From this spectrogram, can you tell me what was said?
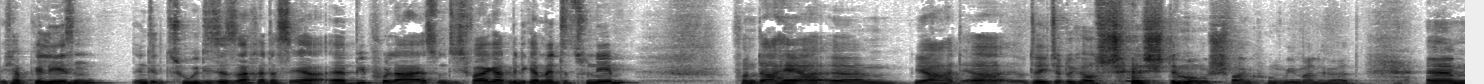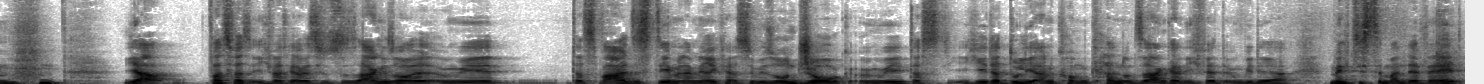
Ich habe gelesen im Zuge dieser Sache, dass er äh, bipolar ist und sich weigert, Medikamente zu nehmen. Von daher, ähm, ja, hat er, unterliegt er durchaus Stimmungsschwankungen, wie man hört. Ähm, ja, was weiß ich, ich weiß gar nicht, was ich dazu sagen soll. Irgendwie, das Wahlsystem in Amerika ist sowieso ein Joke irgendwie, dass jeder Dulli ankommen kann und sagen kann, ich werde irgendwie der mächtigste Mann der Welt.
